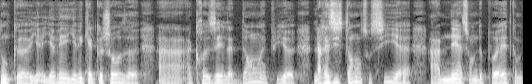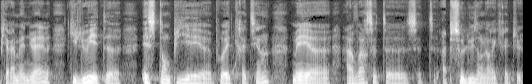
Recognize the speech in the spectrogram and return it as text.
Donc il y, avait quelque chose euh, à, à creuser là-dedans et puis euh, la résistance aussi euh, a amené un certain nombre de poètes comme Pierre Emmanuel qui lui est euh, estampillé poète chrétien mais à avoir cette cette absolu dans leur écriture.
